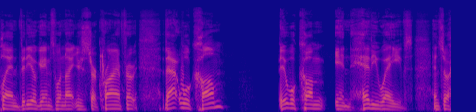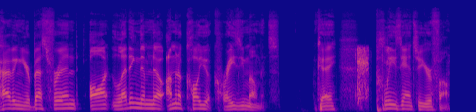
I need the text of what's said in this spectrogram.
playing video games one night and you start crying for that will come. It will come in heavy waves. And so having your best friend on letting them know i'm going to call you at crazy moments okay? Please answer your phone.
